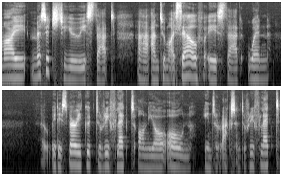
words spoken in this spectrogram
my message to you is that, uh, and to myself, is that when uh, it is very good to reflect on your own interaction, to reflect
